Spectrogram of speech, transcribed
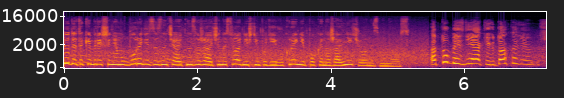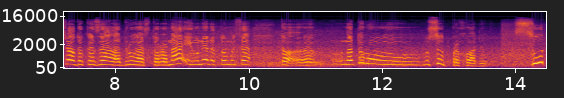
Люди таким рішенням обурені зазначають, незважаючи на сьогоднішні події в Україні, поки, на жаль, нічого не змінилось. А то без ніяких доказів, що доказала друга сторона, і вони на тому ся- то, е, на тому суд проходив. Суд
